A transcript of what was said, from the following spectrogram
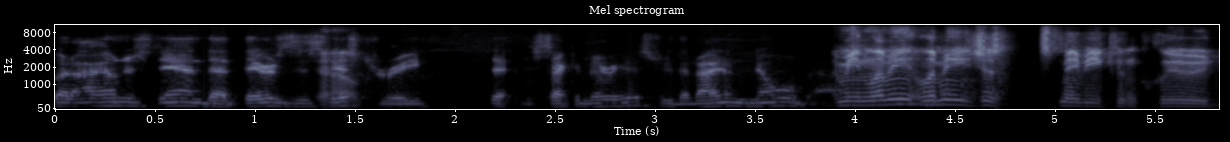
but I understand that there's this Yeah. history, that secondary history that I didn't know about. I mean, let me let me just maybe conclude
